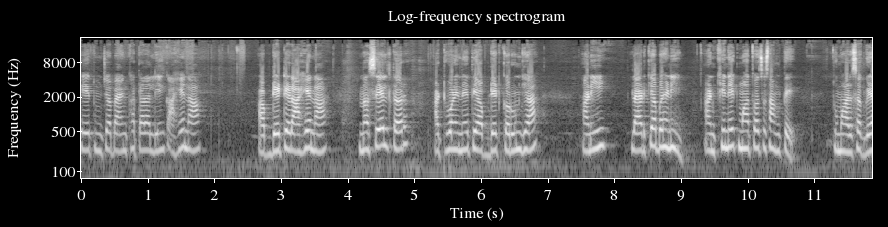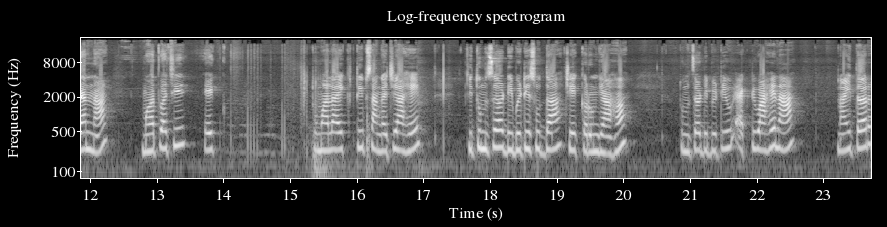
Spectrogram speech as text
हे तुमच्या बँक खात्याला लिंक आहे ना अपडेटेड आहे ना नसेल तर आठवणीने ते अपडेट करून घ्या. आणि लाडक्या बहिणी आणखीन एक महत्त्वाचं सांगते. तुम्हाला सगळ्यांना महत्त्वाची एक तुम्हाला एक टीप सांगायची आहे की तुमचं डी बी टीसुद्धा चेक करून घ्या हां. तुमचं डी बी टी ॲक्टिव्ह आहे ना? नाहीतर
